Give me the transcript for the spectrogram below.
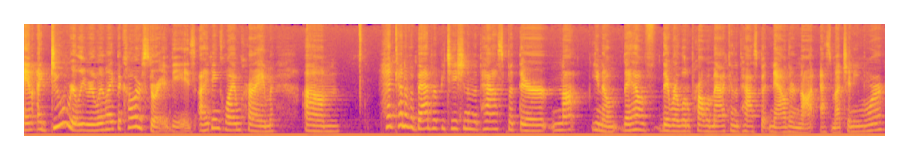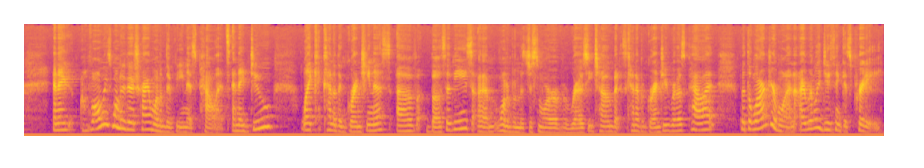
And I do really, really like the color story of these. I think Lime Crime um, had kind of a bad reputation in the past, but they're not, you know, they have, they were a little problematic in the past, but now they're not as much anymore. And I, I've always wanted to try one of the Venus palettes, and I do like kind of the grunginess of both of these. Um, one of them is just more of a rosy tone, but it's kind of a grungy rose palette. But the larger one, I really do think is pretty.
